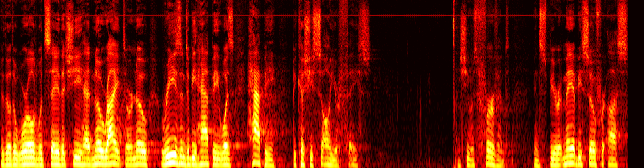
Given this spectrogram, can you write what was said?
who, though the world would say that she had no right or no reason to be happy, was happy because she saw your face. And she was fervent in spirit. May it be so for us,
